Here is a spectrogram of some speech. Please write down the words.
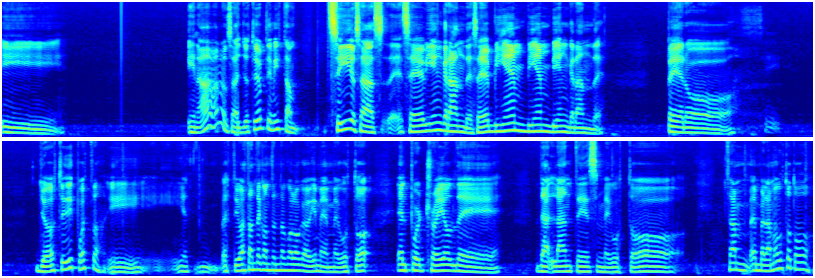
Y. Y nada, mano, o sea, yo estoy optimista. Sí, o sea, se, se ve bien grande, se ve bien, bien, bien grande. Pero Sí. yo estoy dispuesto y, y est- estoy bastante contento con lo que vi. Me, me gustó el portrayal de, de Atlantis, me gustó... O sea, en verdad me gustó todo.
